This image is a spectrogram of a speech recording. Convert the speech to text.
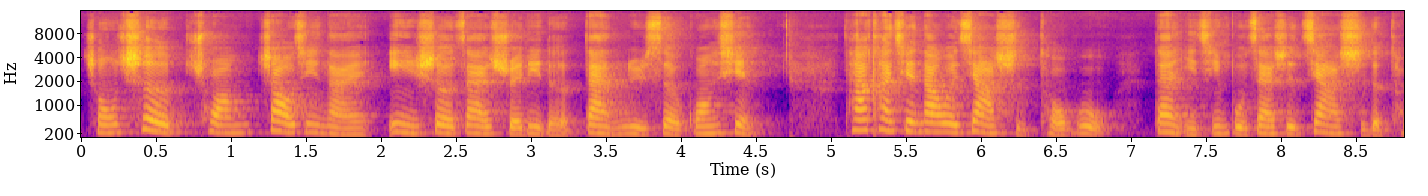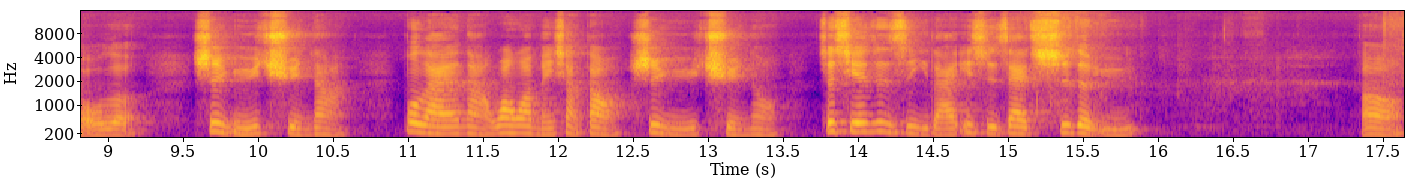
从侧窗照进来映射在水里的淡绿色光线。他看见那位驾驶的头部，但已经不再是驾驶的头了，是鱼群啊！布莱恩啊，万万没想到是鱼群哦！这些日子以来一直在吃的鱼，哦，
